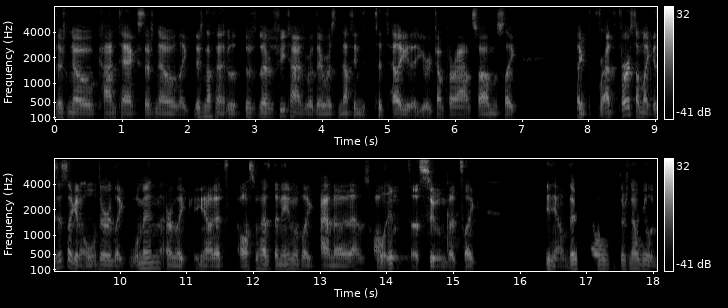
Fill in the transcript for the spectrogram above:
there's no context, there's no like, there's nothing. There's there was a few times where there was nothing to, to tell you that you were jumping around, so I'm just like, like at first I'm like, is this like an older like woman or like you know that's also has the name of like I don't know that was Well, it- to assume, but it's like you know there's no there's no real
